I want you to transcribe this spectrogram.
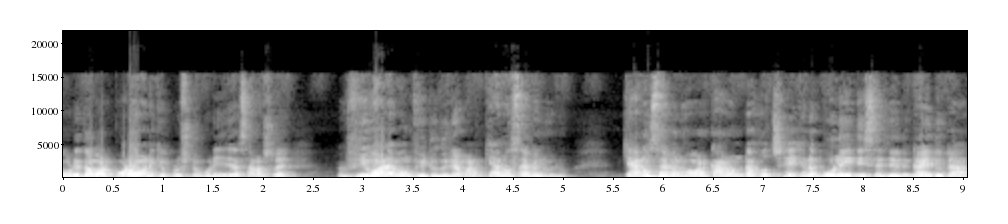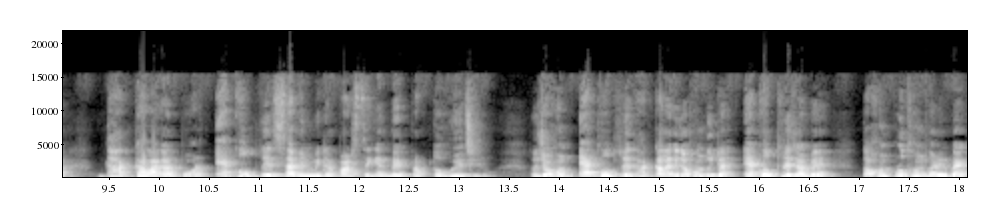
করে দেওয়ার পরেও অনেকে প্রশ্ন করি যে, স্যার, আসলে ভি ওয়ান এবং ভি টু দুইটার মান কেন সেভেন হলো? কেন সেভেন হওয়ার কারণটা হচ্ছে এখানে বলেই দিছে যে গাড়ি দুটা ধাক্কা লাগার পর একত্রে সেভেন মিটার পার সেকেন্ড বেগপ্রাপ্ত হয়েছিল। তো যখন একত্রে ধাক্কা লাগে, যখন দুইটা একত্রে যাবে, তখন প্রথম গাড়ির ব্যাগ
